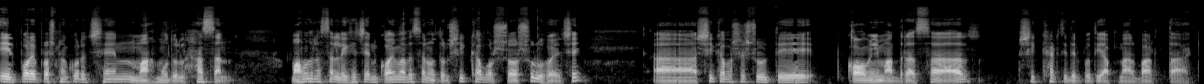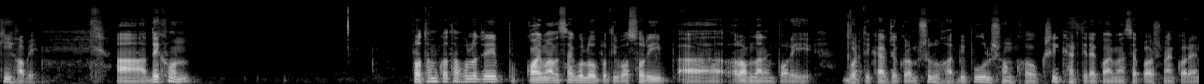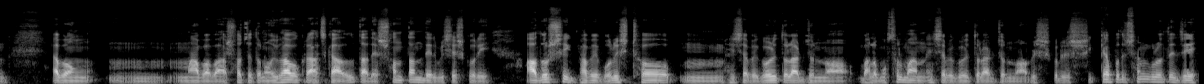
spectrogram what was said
এরপরে প্রশ্ন করেছেন মাহমুদুল হাসান। মাহমুদুল হাসান লিখেছেন, কয় মাদ্রাসার নতুন শিক্ষাবর্ষ শুরু হয়েছে? শিক্ষাবর্ষের শুরুতে কওমি মাদ্রাসার শিক্ষার্থীদের প্রতি আপনার বার্তা কি হবে? দেখুন, প্রথম কথা হলো যে কয় মাদ্রাসাগুলো প্রতি বছরই রমজানের পরে ভর্তি কার্যক্রম শুরু হয়। বিপুল সংখ্যক শিক্ষার্থীরা কয় মাসে পড়াশোনা করেন এবং মা বাবা, সচেতন অভিভাবকরা আজকাল তাদের সন্তানদের বিশেষ করে আদর্শিকভাবে বলিষ্ঠ হিসাবে গড়ে তোলার জন্য, ভালো মুসলমান হিসাবে গড়ে তোলার জন্য, বিশেষ করে শিক্ষা প্রতিষ্ঠানগুলোতে যে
